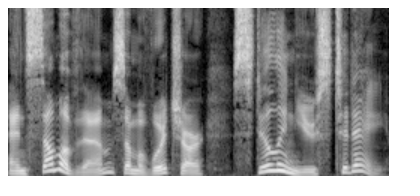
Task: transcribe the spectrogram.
And some of them, some of which are still in use today.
